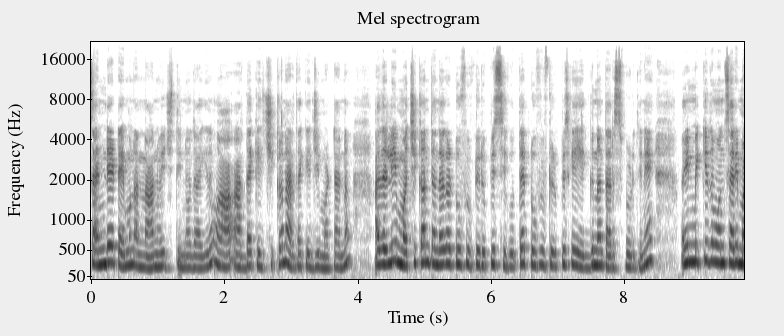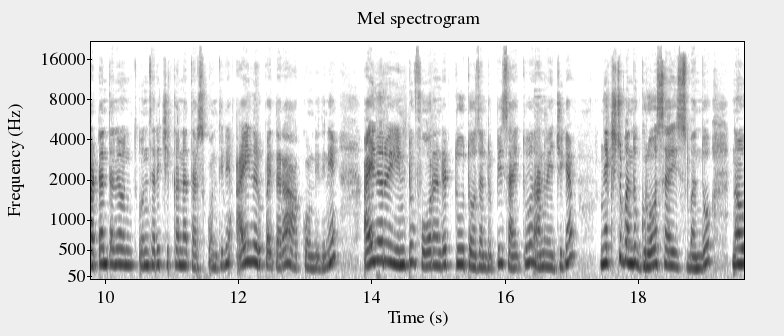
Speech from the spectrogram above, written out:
ಸಂಡೇ ಟೈಮು ನಾನು ನಾನ್ ವೆಜ್ ತಿನ್ನೋದಾಗಿದ್ದು ಅರ್ಧ ಕೆ ಜಿ ಚಿಕನ್ ಅರ್ಧ ಕೆ ಜಿ ಮಟನ್ ಅದರಲ್ಲಿ ಮ ಚಿಕನ್ ತಂದಾಗ ಟೂ ಫಿಫ್ಟಿ ರುಪೀಸ್ ಸಿಗುತ್ತೆ. ಟೂ ಫಿಫ್ಟಿ ರುಪೀಸ್ಗೆ ಎಗ್ನ ತರಿಸ್ಬಿಡ್ತೀನಿ. ಇನ್ನು ಮಿಕ್ಕಿದ್ದು ಒಂದು ಸಾರಿ ಮಟನ್ ತಂದರೆ ಒಂದು ಒಂದು ಸಾರಿ ಚಿಕನ್ನ ತರಿಸ್ಕೊತೀನಿ. ಐನೂರು ರೂಪಾಯಿ ಥರ ಹಾಕ್ಕೊಂಡಿದ್ದೀನಿ. ಐನೂರು into four hundred two thousand rupees ಆಯಿತು ನಾನ್ ವೆಜ್ಗೆ ನೆಕ್ಸ್ಟ್ ಬಂದು ಗ್ರೋಸರೀಸ್ ಬಂದು, ನಾವು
